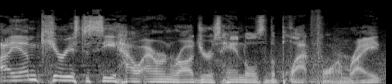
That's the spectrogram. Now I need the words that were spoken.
I am curious to see how Aaron Rodgers handles the platform, right?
